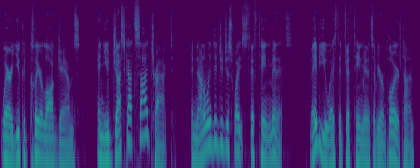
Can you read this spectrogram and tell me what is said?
where you could clear log jams and you just got sidetracked. And not only did you just waste 15 minutes, maybe you wasted 15 minutes of your employer's time,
